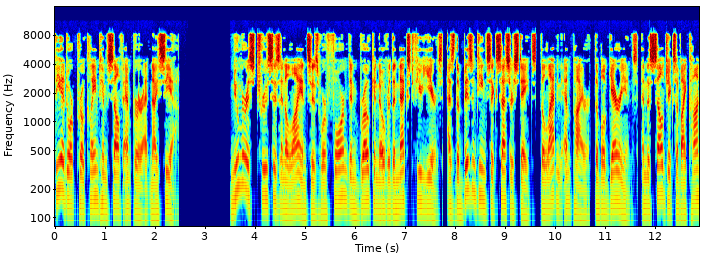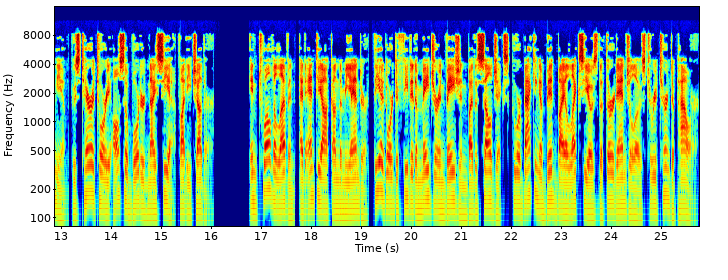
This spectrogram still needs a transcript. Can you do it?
Theodore proclaimed himself emperor at Nicaea. Numerous truces and alliances were formed and broken over the next few years, as the Byzantine successor states, the Latin Empire, the Bulgarians, and the Seljuks of Iconium whose territory also bordered Nicaea fought each other. In 1211, at Antioch on the Meander, Theodore defeated a major invasion by the Seljuks, who were backing a bid by Alexios III Angelos to return to power.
